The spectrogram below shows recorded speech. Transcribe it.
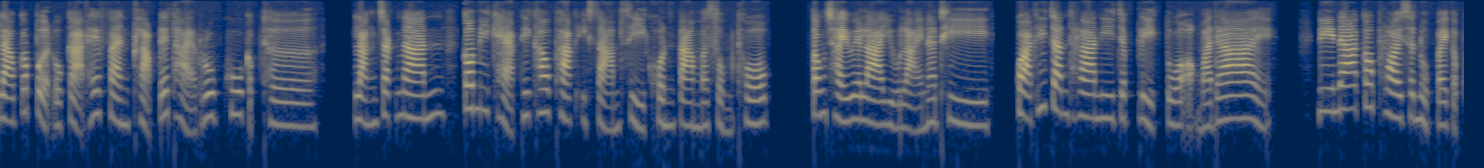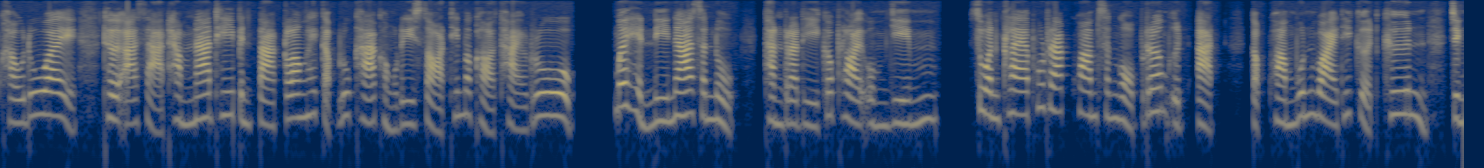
แล้วก็เปิดโอกาสให้แฟนคลับได้ถ่ายรูปคู่กับเธอ หลังจากนั้นก็มีแขกที่เข้าพักอีก3-4คนตามมาสมทบ ต้องใช้เวลาอยู่หลายนาที กว่าที่จันทรานีจะปลีกตัวออกมาได้ นีน่าก็พลอยสนุกไปกับเขาด้วย เธออาสาทำหน้าที่เป็นตากล้องให้กับลูกค้าของรีสอร์ทที่มาขอถ่ายรูป เมื่อเห็นนีน่าสนุก ทันรดีก็พลอยอมยิ้ม ส่วนแคลร์ผู้รักความสงบเริ่มอึดอัด กับความวุ่นวายที่เกิดขึ้น จึง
